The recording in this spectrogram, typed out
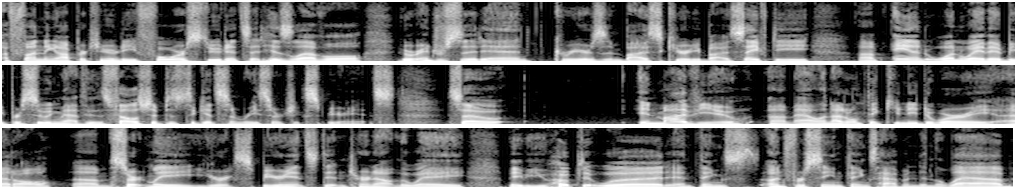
a funding opportunity for students at his level who are interested in careers in biosecurity, biosafety. Um, and one way they'd be pursuing that through this fellowship is to get some research experience. So, in my view, um, Allen, I don't think you need to worry at all. Um, certainly, your experience didn't turn out the way maybe you hoped it would, and things, unforeseen things happened in the lab.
